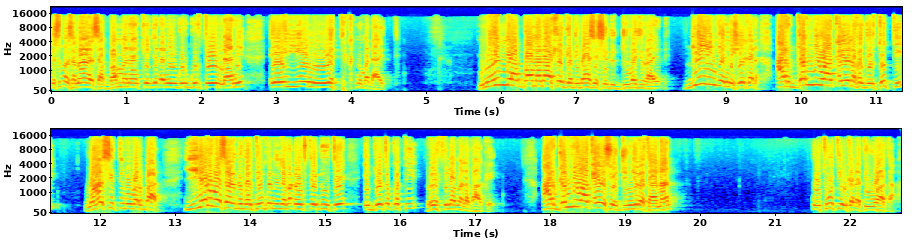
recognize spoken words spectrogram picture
isuma sana sabbaan manaan kee jedhaniin gurgurtee naani eeyyeen itti kanuma daa'itti miilli abbaa manaa kee gadi baase si dudduuba jira jedhe du'iin jenne ishee kana. Argamni waaqayyo lafa jirtutti waan sitti mu barbaada yeruma sana dubartiin kun lafa dhooftee duute iddoo tokkotti reeffi lama lafaa ka'e argamni waaqayyo si wajjin jira taanaan utuutiin kadhatiin waa ta'a.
